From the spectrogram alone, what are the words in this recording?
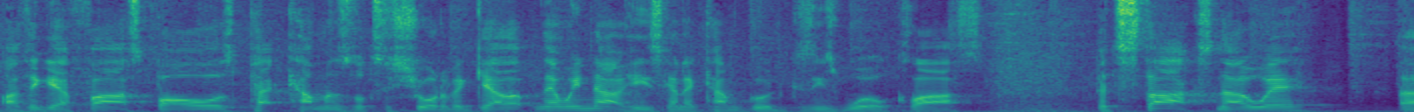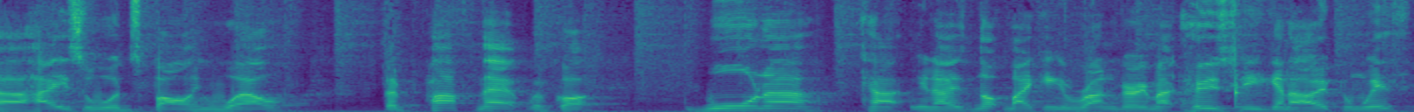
I think our fast bowlers, Pat Cummins looks a short of a gallop. Now we know he's going to come good because he's world class. But Starc's nowhere. Uh, Hazlewood's bowling well. But apart from that, we've got Warner, you know, he's not making a run very much. Who's he going to open with?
